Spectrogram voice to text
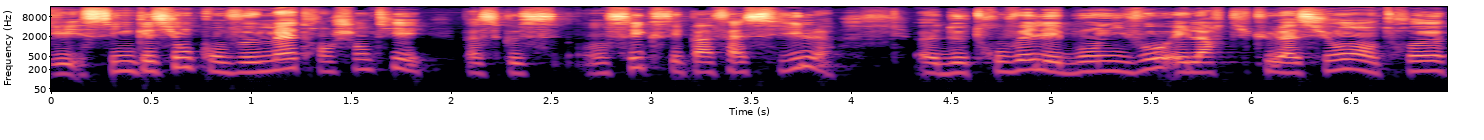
et c'est une question qu'on veut mettre en chantier, parce qu'on sait que c'est pas facile. Euh, de trouver les bons niveaux et l'articulation entre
